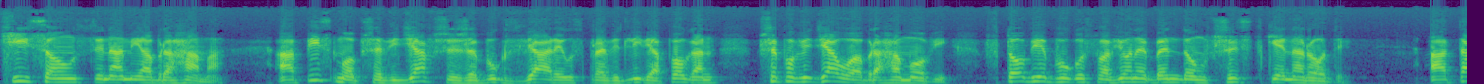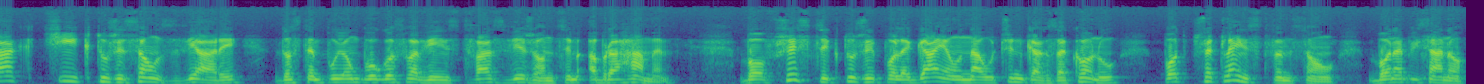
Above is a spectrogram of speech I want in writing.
ci są synami Abrahama. A Pismo, przewidziawszy, że Bóg z wiary usprawiedliwia pogan, przepowiedziało Abrahamowi, w Tobie błogosławione będą wszystkie narody. A tak ci, którzy są z wiary, dostępują błogosławieństwa z wierzącym Abrahamem. Bo wszyscy, którzy polegają na uczynkach zakonu, pod przekleństwem są, bo napisano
